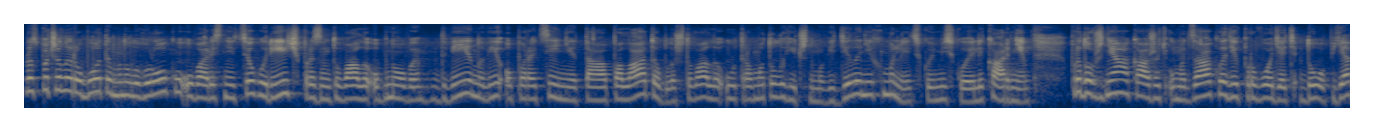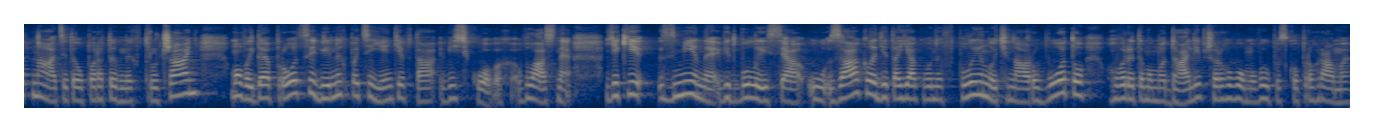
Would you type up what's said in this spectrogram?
Розпочали роботи минулого року. У вересні цьогоріч презентували обнови. Дві нові операційні та палати облаштували у травматологічному відділенні Хмельницької міської лікарні. Продовж дня кажуть, у медзакладі проводять до 15 оперативних втручань. Мова йде про цивільних пацієнтів та військових. Власне, які зміни відбулися у закладі та як вони вплинуть на роботу, говоритимемо далі в черговому випуску програми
